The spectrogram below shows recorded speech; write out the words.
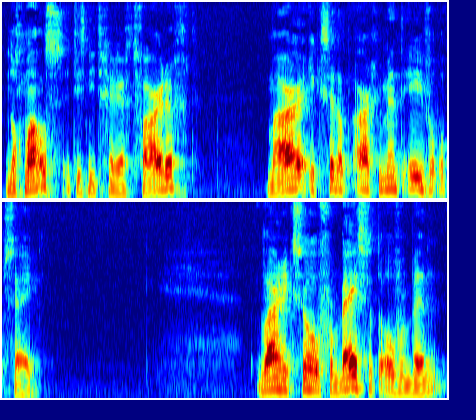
Nogmaals, het is niet gerechtvaardigd, maar ik zet dat argument even opzij. Waar ik zo verbijsterd over ben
